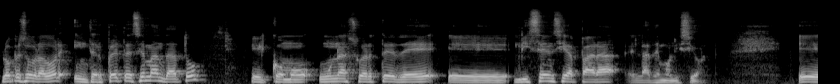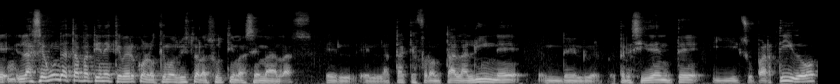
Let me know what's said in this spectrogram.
López Obrador interpreta ese mandato eh, como una suerte de eh, licencia para la demolición. Eh, la segunda etapa tiene que ver con lo que hemos visto en las últimas semanas, el, ataque frontal al INE del presidente y su partido,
